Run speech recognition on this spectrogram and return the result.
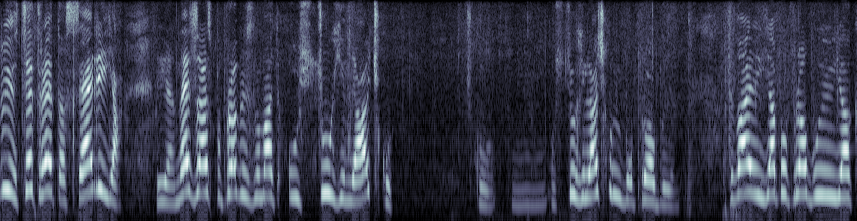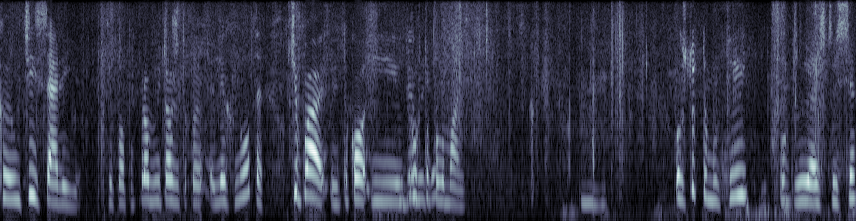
собі, це третя серія. Ми зараз спробуємо зламати ось цю гілячку. Ось цю гілячку ми попробуємо. Давай я попробую, як у цій серії. Типа, попробую теж тако лігнути. Типа, і тако, і вдруг то поламає. Ось тут Тимофій, поприветствуйся.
